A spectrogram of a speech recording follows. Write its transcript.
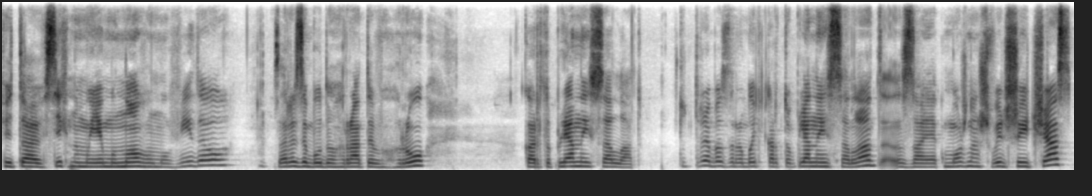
Вітаю всіх на моєму новому відео. Зараз я буду грати в гру картопляний салат. Тут треба зробити картопляний салат за як можна швидший час,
